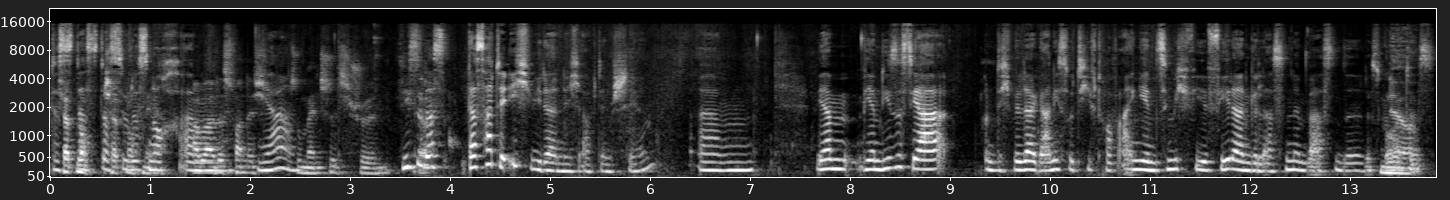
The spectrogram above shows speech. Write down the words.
dass- hab dass- dass du das mehr. noch, ähm, aber das fand ich ja. so menschlich schön. Siehst du, ja. das, das hatte ich wieder nicht auf dem Schirm. Ähm, wir, haben, wir haben dieses Jahr, und ich will da gar nicht so tief drauf eingehen, ziemlich viel Federn gelassen im wahrsten Sinne des Ja. Wortes.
